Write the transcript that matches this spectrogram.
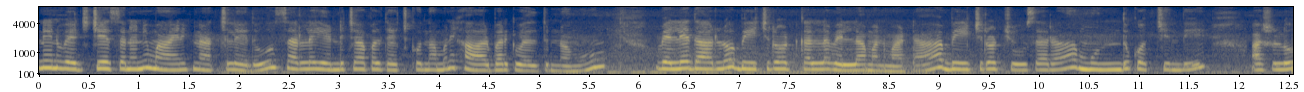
నేను వెజ్ చేశానని మా ఆయనకి నచ్చలేదు. సర్లే ఎండు చేపలు తెచ్చుకుందామని హార్బర్కి వెళ్తున్నాము. వెళ్ళే దారిలో బీచ్ రోడ్ కల్లా వెళ్ళామన్నమాట. బీచ్ రోడ్ చూసారా? ముందుకొచ్చింది. అసలు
